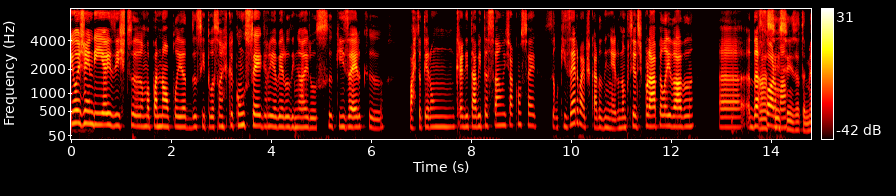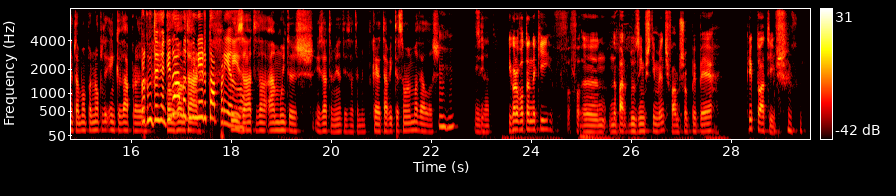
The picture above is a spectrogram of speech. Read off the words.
E hoje em dia existe uma panóplia de situações que consegue reaver o dinheiro se quiser, que basta ter um crédito à habitação e já consegue. Se ele quiser, vai buscar o dinheiro. Não precisa de esperar pela idade uh, da ah, reforma. Sim, sim, exatamente. Há uma panóplia em que dá para. Porque muita gente diz, ah, mas o dinheiro está preso. Exato, dá, há muitas. Exatamente, exatamente. Crédito à habitação é uma delas. Uhum. Exato. E agora voltando aqui uh, na parte dos investimentos, falamos sobre PPR, criptoativos.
